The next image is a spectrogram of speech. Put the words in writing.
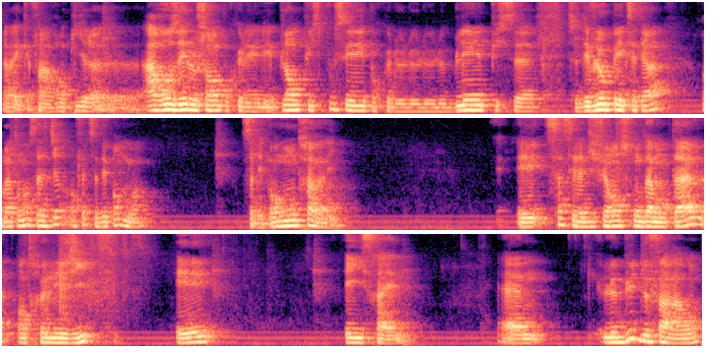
remplir, euh, arroser le champ pour que les, plantes puissent pousser, pour que le, blé puisse se développer, etc. On a tendance à se dire en fait ça dépend de moi, ça dépend de mon travail. Et ça c'est la différence fondamentale entre l'Égypte et Israël. Euh, le but de Pharaon,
